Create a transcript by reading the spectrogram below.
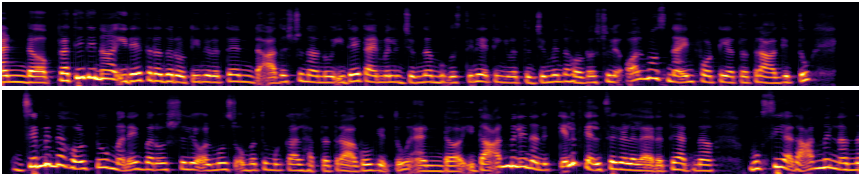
ಆ್ಯಂಡ್ ಪ್ರತಿದಿನ ಇದೇ ಥರದ ರೊಟೀನ್ ಇರುತ್ತೆ ಆ್ಯಂಡ್ ಆದಷ್ಟು ನಾನು ಇದೇ ಟೈಮಲ್ಲಿ ಜಿಮ್ನ ಮುಗಿಸ್ತೀನಿ. ಐ ಥಿಂಕ್ ಇವತ್ತು ಜಿಮ್ಮಿಂದ ಹೊರಡೋಷ್ಟರಲ್ಲಿ ಆಲ್ಮೋಸ್ಟ್ ನೈನ್ ಫಾರ್ಟಿ ಹತ್ತತ್ರ ಆಗಿತ್ತು. ಜಿಮ್ಮಿಂದ ಹೊರಟು ಮನೆಗೆ ಬರೋಷ್ಟರಲ್ಲಿ ಆಲ್ಮೋಸ್ಟ್ ಒಂಬತ್ತು ಮುಕ್ಕಾಲು ಹತ್ತತ್ರ ಆಗೋಗಿತ್ತು. ಆ್ಯಂಡ್ ಇದಾದಮೇಲೆ ನನಗೆ ಕೆಲವು ಕೆಲಸಗಳೆಲ್ಲ ಇರುತ್ತೆ ಅದನ್ನ ಮುಗಿಸಿ ಅದಾದಮೇಲೆ ನನ್ನ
